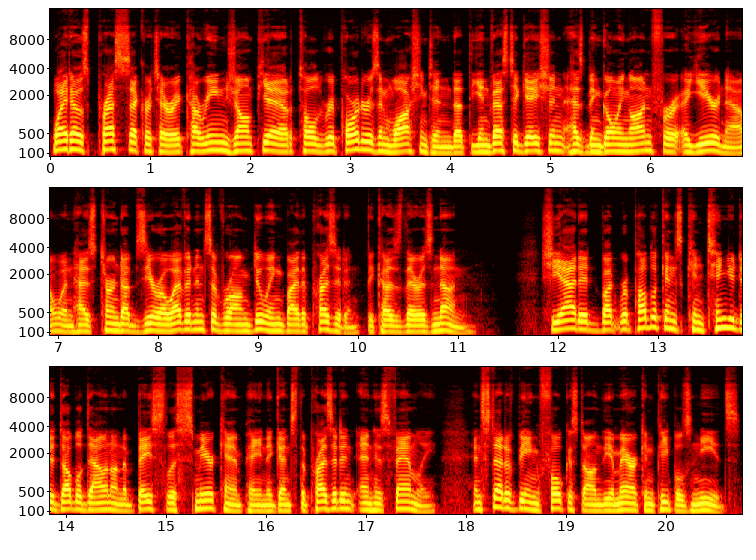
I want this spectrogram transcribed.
White House Press Secretary Karine Jean Pierre told reporters in Washington that the investigation has been going on for a year now and has turned up zero evidence of wrongdoing by the president because there is none. She added, but Republicans continue to double down on a baseless smear campaign against the president and his family instead of being focused on the American people's needs.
